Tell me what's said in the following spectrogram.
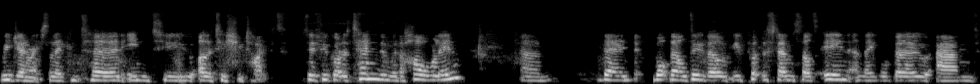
regenerate, so they can turn into other tissue types. So if you've got a tendon with a hole in, um, then what they'll do, they'll you put the stem cells in and they will go and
